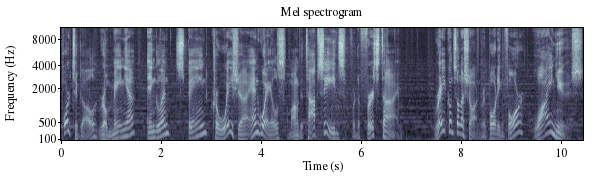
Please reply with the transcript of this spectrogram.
Portugal, Romania, England, Spain, Croatia, and Wales among the top seeds for the first time. Ray Consolacion reporting for Y News.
